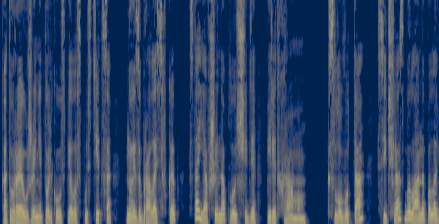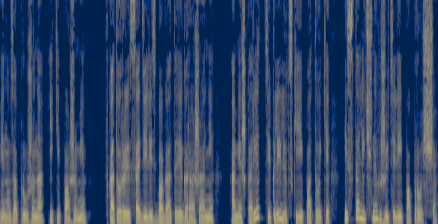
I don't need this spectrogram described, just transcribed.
которая уже не только успела спуститься, но и забралась в кэп, стоявший на площади перед храмом. К слову, та — сейчас была наполовину запружена экипажами, в которые садились богатые горожане, а меж карет текли людские потоки из столичных жителей попроще.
